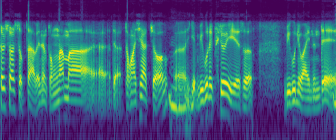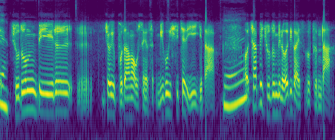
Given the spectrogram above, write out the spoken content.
철수할 수 없다. 왜냐하면 동남아, 저, 동아시아 쪽 음. 어, 이게 미군의 필요에 의해서 미군이 와 있는데 예. 주둔비를 어, 이쪽이 부담하고 있어서 미국이 실제로 이익이다. 예. 어차피 주둔비는 어디 가 있어도 든다.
